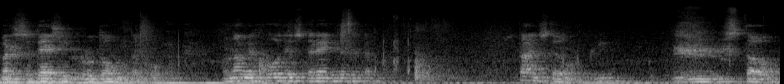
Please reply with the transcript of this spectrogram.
Мерседесі крутому такому. Вона виходить старенька така. Стань. Він Став.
